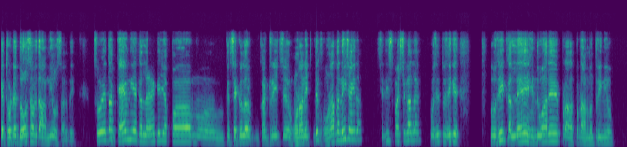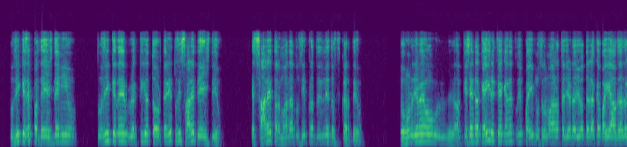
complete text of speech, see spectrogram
ਕਿ ਤੁਹਾਡੇ ਦੋ ਸੰਵਿਧਾਨ ਨਹੀਂ ਹੋ ਸਕਦੇ। ਸੋ ਇਹ ਤਾਂ ਕਹਿਣ ਦੀਆਂ ਗੱਲਾਂ ਹੈ ਕਿ ਜੇ ਆਪਾਂ ਸੈਕੂਲਰ ਕੰਟਰੀ 'ਚ ਹੋਣਾ ਨਹੀਂ, ਦੇਖ ਹੋਣਾ ਤਾਂ ਨਹੀਂ ਚਾਹੀਦਾ, ਸਿੱਧੀ ਸਪਸ਼ਟ ਗੱਲ ਹੈ, ਤੁਸੀਂ ਤੁਸੀਂ ਕਿ, ਤੁਸੀਂ ਇਕੱਲੇ ਹਿੰਦੂਆਂ ਦੇ ਭਰਾ- ਪ੍ਰਧਾਨ ਮੰਤਰੀ ਨਹੀਂ ਹੋ, ਤੁਸੀਂ ਕਿਸੇ ਪ੍ਰਦੇਸ਼ ਦੇ ਨਹੀਂ ਹੋ, ਤੁਸੀਂ ਕਿਤੇ ਵਿਅਕਤੀਗਤ ਤੌਰ ਤੇ ਨਹੀਂ, ਤੁਸੀਂ ਸਾਰੇ ਦੇਸ਼ ਦੇ ਹੋ, ਕਿ ਸਾਰੇ ਧਰਮਾਂ ਦਾ ਤੁਸੀਂ ਪ੍ਰਤੀਨਿਧਤਵ ਕਰਦੇ ਹੋ। ਤੇ ਹੁਣ ਜਿਵੇਂ ਉਹ ਕਿਸੇ ਨੇ ਕਹਿ ਹੀ ਰੱਖਿਆ, ਕਹਿੰਦੇ ਤੁਸੀਂ ਭਾਈ ਮੁਸਲਮਾਨ ਉੱਥੇ ਜਿਹੜਾ ਯੋਧੇ ਲੱਗੇ ਭਾਈ ਆਪਦੇ ਆਪਦੇ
